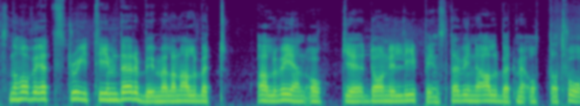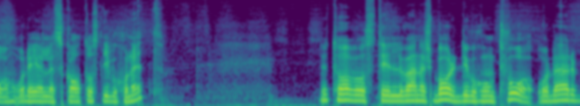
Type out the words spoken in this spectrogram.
Sen har vi ett Street Team Derby mellan Albert Alvén och eh, Daniel Lipins. Där vinner Albert med 8-2 och det gäller Skatås division 1. Nu tar vi oss till Vänersborg division 2 och där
